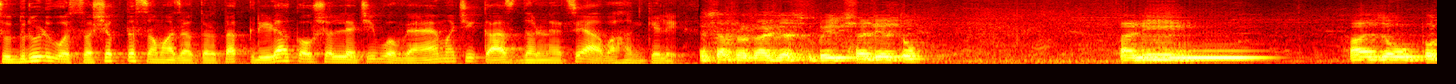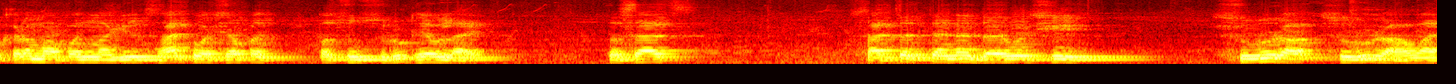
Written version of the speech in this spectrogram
सुदृढ व सशक्त समाजाकरता क्रीडा कौशल्य कौशल्याची व व्यायामाची कास धरण्याचे आवाहन केले. अशा प्रकारच्या शुभेच्छा देतो. आणि हा जो उपक्रम आपण मागील सात वर्षापासून सुरू ठेवला आहे तसाच सातत्यानं दरवर्षी सुरू रा सुरू राहावा.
